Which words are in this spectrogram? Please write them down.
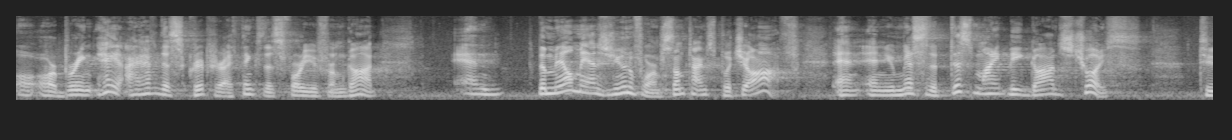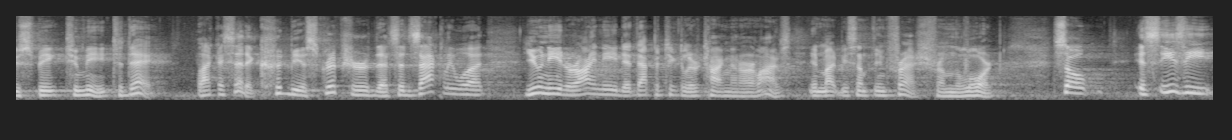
or, or, bring, hey, I have this scripture, I think this for you from God, and the mailman's uniform sometimes puts you off, and, and you miss that this might be God's choice to speak to me today. Like I said, it could be a scripture that's exactly what you need or I need at that particular time in our lives. It might be something fresh from the Lord. So it's easy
